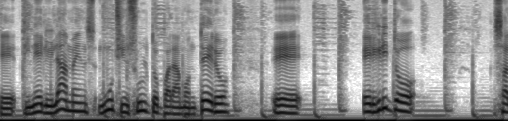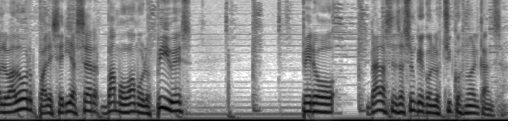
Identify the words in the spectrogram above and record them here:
eh, Tinelli Lamens, mucho insulto para Montero. Eh, el grito Salvador parecería ser vamos, vamos los pibes, pero da la sensación que con los chicos no alcanza.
